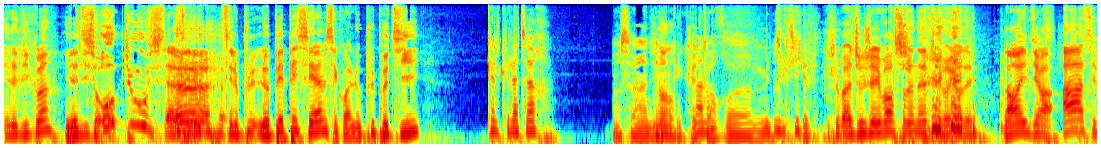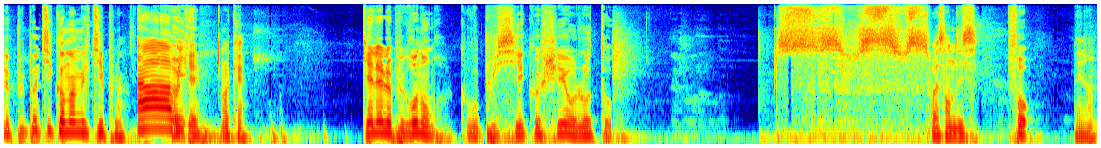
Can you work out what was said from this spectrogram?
Il a dit quoi? Il a dit ça. Oh, Dieu C'est Euh. le, c'est le plus. Le PPCM, c'est quoi Le plus petit? Calculateur. Non, ça veut rien dire. Non, non. Calculateur euh. Multiple. Je sais pas, que j'aille voir sur le net et je vais regarder. Non, il dira Ah, c'est le plus petit commun multiple. Ah oui. Ok. Ok. Quel est le plus gros nombre que vous puissiez cocher au loto S- 70. Faux. Merde.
